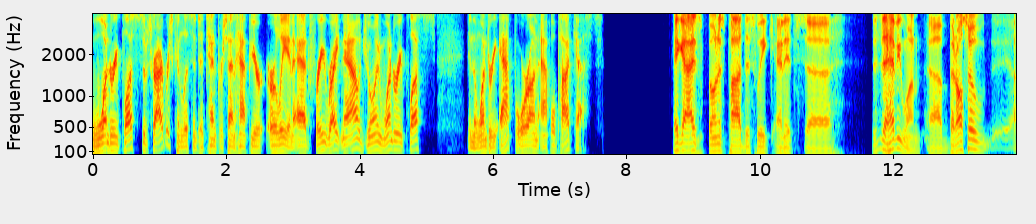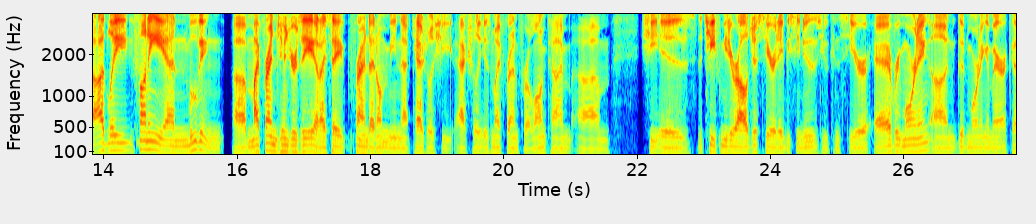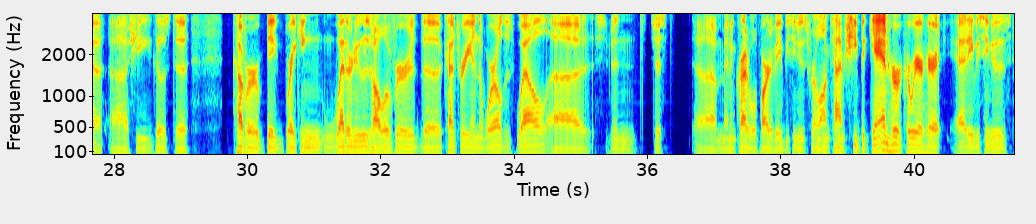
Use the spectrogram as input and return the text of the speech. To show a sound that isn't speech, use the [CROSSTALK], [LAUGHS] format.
Wondery Plus subscribers can listen to 10% Happier early and ad free right now. Join Wondery Plus in the Wondery app or on Apple Podcasts. Hey guys, bonus pod this week, and it's uh, this is a heavy one, uh, but also oddly funny and moving. Uh, my friend Ginger Zee, and I say friend, I don't mean that casually. She actually is my friend for a long time. Um, she is the chief meteorologist here at ABC News. You can see her every morning on Good Morning America. Uh, she goes to cover big breaking weather news all over the country and the world as well. Uh, she's been just um, an incredible part of ABC News for a long time. She began her career here at, ABC News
